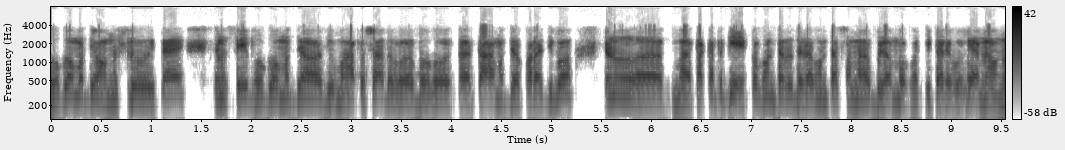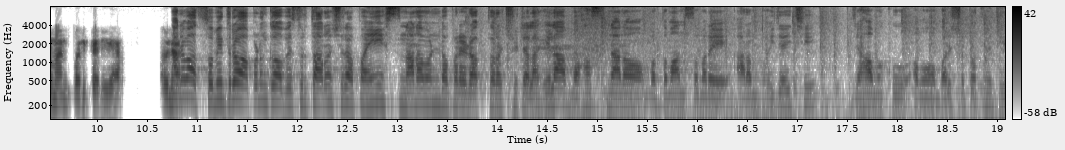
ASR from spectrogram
ଭୋଗ ମଧ୍ୟ ଅନୁଷ୍ଠିତ ହୋଇଥାଏ ତେଣୁ ସେ ଭୋଗ ମଧ୍ୟ ଯୋଉ ମହାପ୍ରସାଦ ଭୋଗ ତାହା ମଧ୍ୟ କରାଯିବ ତେଣୁ ପାଖାପାଖି ଏକ ଘଣ୍ଟାରୁ ଦେଢ ଘଣ୍ଟା ସମୟ ବିଳମ୍ବ ଘଟିପାରେ ବୋଲି ଆମେ ଅନୁମାନ କରିପାରିବା ଧନ୍ୟବାଦ ସୌମିତ୍ର ଆପଣଙ୍କ ବିସ୍ତୃତ ଆଲୋଚନା ପାଇଁ ସ୍ନାନ ମଣ୍ଡପରେ ରକ୍ତର ଛିଟା ଲାଗିଲା ମହାସ୍ନାନ ବର୍ତ୍ତମାନ ସମୟରେ ଆରମ୍ଭ ହୋଇଯାଇଛି ଯାହା ଆମକୁ ଆମ ବରିଷ୍ଠ ପ୍ରତିନିଧି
